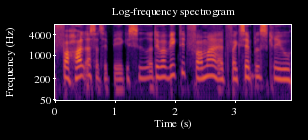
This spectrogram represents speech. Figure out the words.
forholder sig til begge sider. Det var vigtigt for mig at for eksempel skrive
